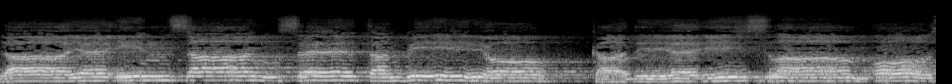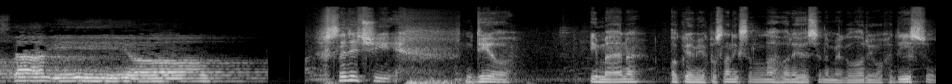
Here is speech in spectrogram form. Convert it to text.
da je insan sretan bio kad je islam ostavio. Sljedeći dio imana o kojem je poslanik sallallahu alejhi ve sellem govorio u hadisu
